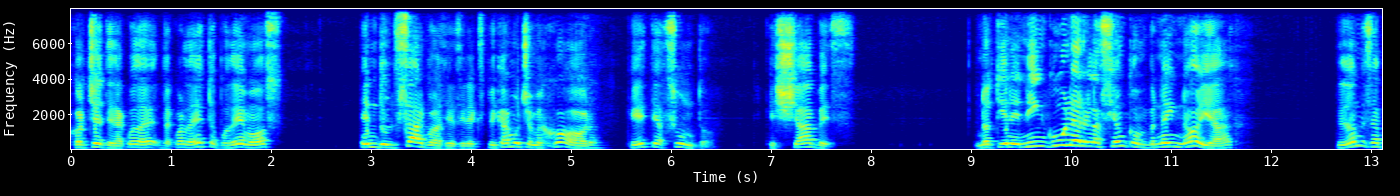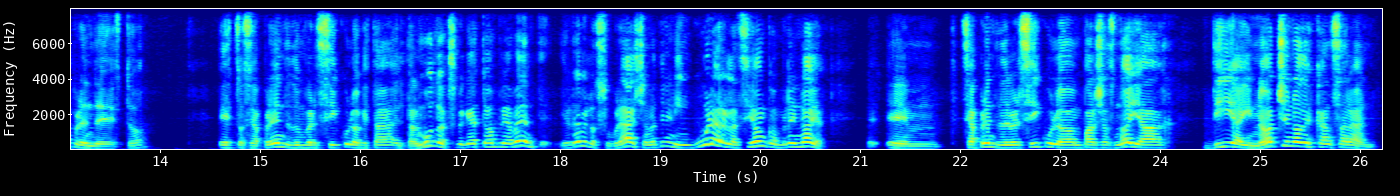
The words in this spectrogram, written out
Corchete, de acuerdo, a, de acuerdo a esto podemos endulzar, por así decir, explicar mucho mejor que este asunto, que llaves no tiene ninguna relación con Bnei Noyah, ¿De dónde se aprende esto? Esto se aprende de un versículo que está, el Talmud lo explica esto ampliamente, y el Rebbe lo subraya, no tiene ninguna relación con Bnei Noyach. Eh, em, se aprende del versículo en Parshas Noyach, día y noche no descansarán,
